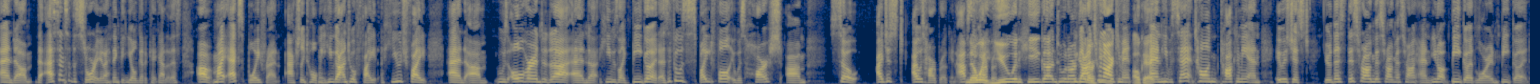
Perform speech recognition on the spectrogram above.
And um, the essence of the story, and I think that you'll get a kick out of this. Um, my ex boyfriend actually told me he got into a fight, a huge fight, and um, it was over and da da. And uh, he was like, "Be good," as if it was spiteful. It was harsh. Um, so I just, I was heartbroken. Absolutely. now, wait, you and he got into an we argument? got into an he- argument. Okay. And he was saying, telling, talking to me, and it was just, you're this, this wrong, this wrong, this wrong, and you know, what? be good, Lauren, be good.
